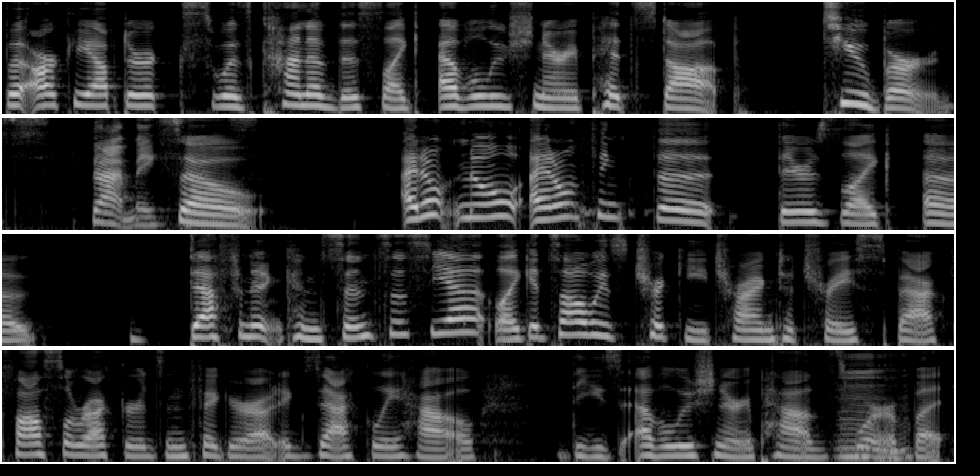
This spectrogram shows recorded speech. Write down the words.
but Archaeopteryx was kind of this like evolutionary pit stop to birds. That makes So sense. So I don't know. I don't think the there's like a definite consensus yet. Like it's always tricky trying to trace back fossil records and figure out exactly how these evolutionary paths were. Mm. But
